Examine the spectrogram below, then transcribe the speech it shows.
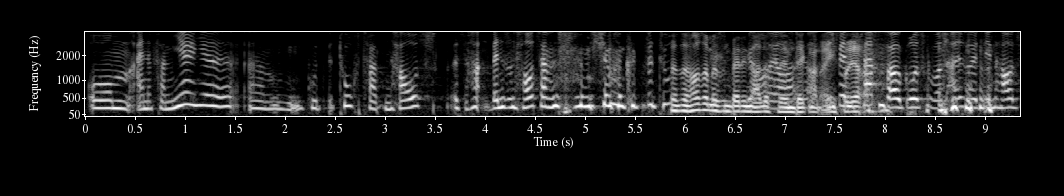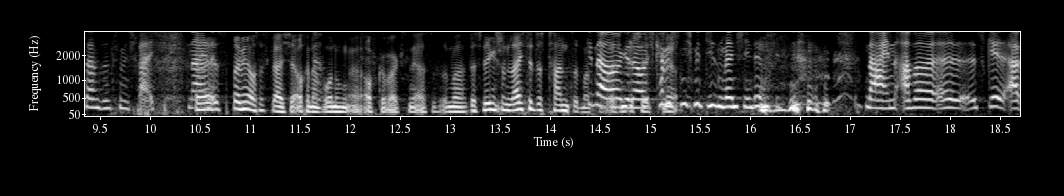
um eine Familie, ähm, gut betucht, hat ein Haus. Es, wenn sie ein Haus haben, ist es für mich immer gut betucht. Wenn sie ein Haus haben, ist es ein Berlinale-Film, ja, denkt man eigentlich ich bin so. Ja. Plattenbau groß geworden. Alle Leute, die ein Haus haben, sind für mich reich. Nein. Äh, ist bei mir auch das Gleiche, auch in der ja. Wohnung äh, aufgewachsen. Ja, es ist immer, deswegen schon leichte Distanz immer Genau, genau. Ich kann mich nicht mit diesen Menschen identifizieren. Nein, aber äh, es geht, äh,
